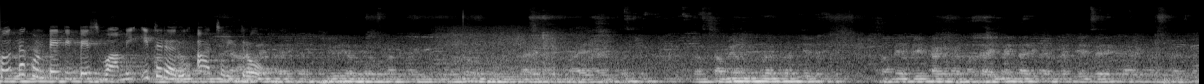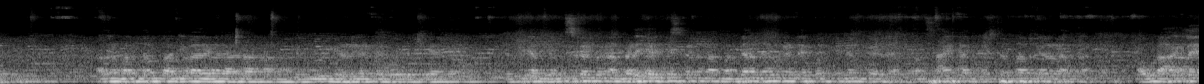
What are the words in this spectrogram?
Korlakunte Thippeswamy ಇತರರು ನಮ್ಮ ಸಮಯ ಸಮಯ ಬೇಕಾಗುತ್ತೆ ಮತ್ತು ಐದನೇ ತಾರೀಕು ಅಂದರೆ ಬೇರೆ ಬೇರೆ ಕಾರ್ಯಕ್ರಮ ಆದರೆ ಮತ್ತೊಂದು ಅನಿವಾರ್ಯ ಕಾರಣ ನಾನು ಬೆಂಗಳೂರಿಗೆ ಎರಡು ಗಂಟೆಗೆ ಹೋಗಲಿಕ್ಕೆ ಜೊತೆಗೆ ಅದು ಮುಗಿಸ್ಕೊಂಡು ನಾನು ಬೆಳಗ್ಗೆ ಮುಗಿಸ್ಕೊಂಡು ನಾನು ಮಧ್ಯಾಹ್ನ ಮೂರು ಗಂಟೆಗೆ ಬರ್ತೀನಿ ಅಂತ ಹೇಳಿದೆ. ನಾನು ಸಾಯಂಕಾಲ ಎಷ್ಟೊತ್ತಾದ್ರೂ ಹೇಳೋಣ ಅವ್ರು ಆಗಲೇ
